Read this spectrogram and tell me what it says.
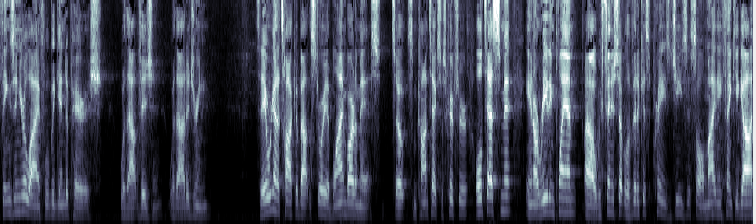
things in your life will begin to perish without vision, without a dream. Today we're going to talk about the story of blind Bartimaeus. So, some context of Scripture, Old Testament, in our reading plan. Uh, we finished up Leviticus. Praise Jesus Almighty. Thank you, God.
